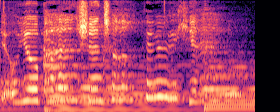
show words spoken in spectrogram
悠悠盘旋成寓言。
